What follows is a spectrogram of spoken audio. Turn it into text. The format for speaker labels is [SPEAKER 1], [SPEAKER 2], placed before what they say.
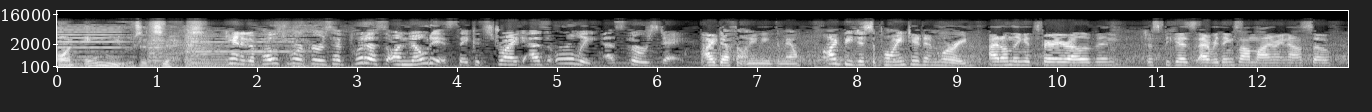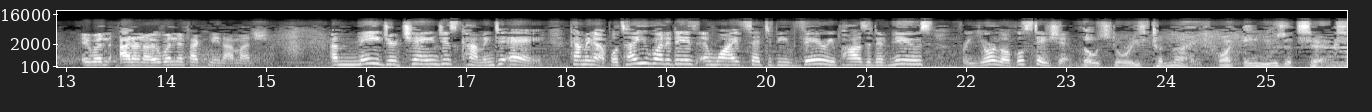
[SPEAKER 1] on A News at 6.
[SPEAKER 2] Canada Post workers have put us on notice they could strike as early as Thursday.
[SPEAKER 3] I definitely need the mail. I'd be disappointed and worried.
[SPEAKER 4] I don't think it's very relevant just because everything's online right now, so it wouldn't, I don't know, it wouldn't affect me that much.
[SPEAKER 5] A major change is coming to A. Coming up, we'll tell you what it is and why it's said to be very positive news for your local station.
[SPEAKER 1] Those stories tonight on A News at 6.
